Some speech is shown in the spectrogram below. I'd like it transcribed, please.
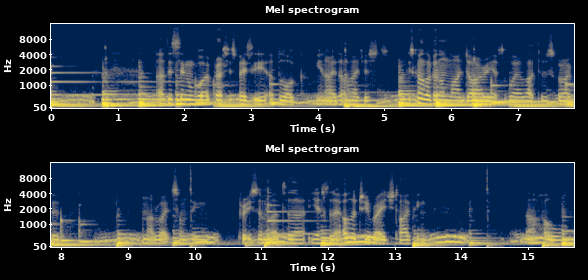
uh, uh, this thing on WordPress is basically a blog, you know, that I just it's kind of like an online diary. That's the way I like to describe it. And I wrote something pretty similar to that yesterday. I actually rage typing the whole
